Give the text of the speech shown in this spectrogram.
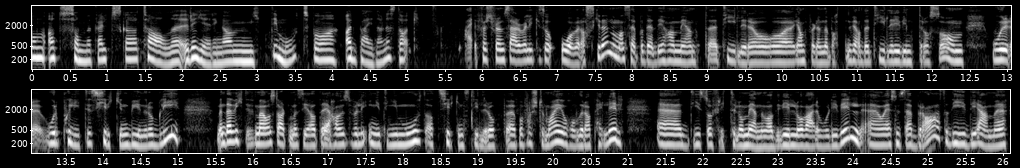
om at Sommerfelt skal tale regjeringa midt imot på arbeidernes dag? Nei, Først og fremst er det vel ikke så overraskende når man ser på det de har ment eh, tidligere, og jf. den debatten vi hadde tidligere i vinter også, om hvor, hvor, politisk Kirken begynner å bli. Men det er viktig for meg å starte med å si at jeg har jo selvfølgelig ingenting imot at Kirken stiller opp eh, på 1. mai og holder appeller. Eh, de står fritt til å mene hva de vil og være hvor de vil, og jeg syns det er bra at de, de, er med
